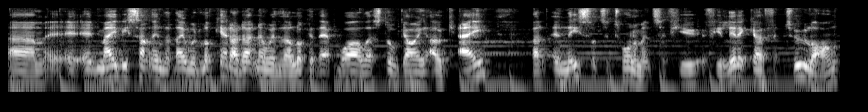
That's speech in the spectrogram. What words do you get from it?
Um, it, it may be something that they would look at. I don't know whether they'll look at that while they're still going okay. But in these sorts of tournaments, if you if you let it go for too long,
